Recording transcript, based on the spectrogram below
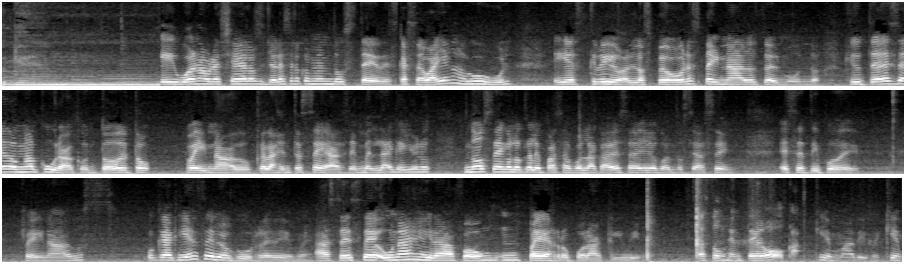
again. Y bueno, brecheros, yo les recomiendo a ustedes que se vayan a Google y escriban los peores peinados del mundo. Que ustedes se van a curar con todos estos peinados que la gente se hace. En verdad que yo no, no sé lo que le pasa por la cabeza a ellos cuando se hacen ese tipo de peinados. Porque a quién se le ocurre, dime, hacerse una jirafa o un, un perro por aquí, dime. Ya son gente loca. ¿Quién más, dime? ¿Quién?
